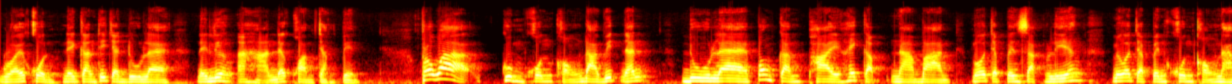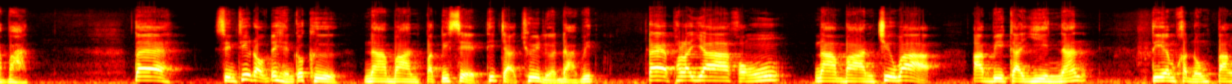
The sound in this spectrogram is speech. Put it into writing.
600 คนในการที่จะดูแลในเรื่องอาหารและความจำเป็น เพราะว่า กลุ่มคนของดาวิดนั้น ดูแลป้องกันภัยให้กับนาบาน ไม่ว่าจะเป็นสัตว์เลี้ยง ไม่ว่าจะเป็นคนของนาบาน แต่สิ่งที่เราได้เห็นก็คือ นาบานปฏิเสธที่จะช่วยเหลือดาวิดแต่ภรรยาของนาบานชื่อว่าอาบิกายีนนั้น เตรียมขนมปัง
